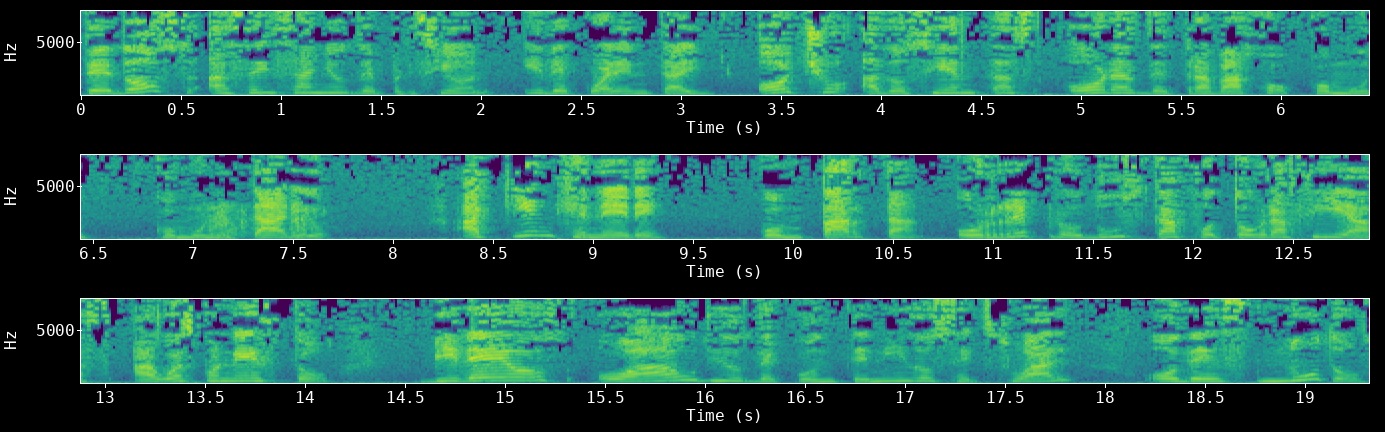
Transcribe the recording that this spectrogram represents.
de dos a seis años de prisión y de 48 a 200 horas de trabajo comu comunitario. A quien genere, comparta o reproduzca fotografías, aguas con esto, videos o audios de contenido sexual o desnudos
